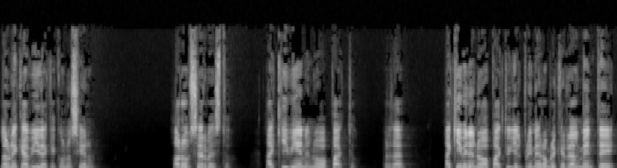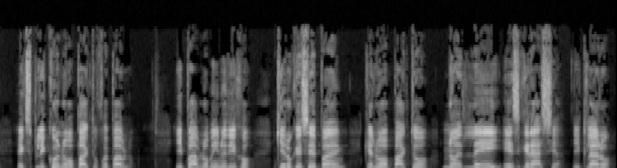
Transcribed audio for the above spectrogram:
La única vida que conocieron. Ahora observa esto. Aquí viene el nuevo pacto, ¿verdad? Aquí viene el nuevo pacto y el primer hombre que realmente explicó el nuevo pacto fue Pablo. Y Pablo vino y dijo, quiero que sepan que el nuevo pacto no es ley, es gracia. Y claro,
